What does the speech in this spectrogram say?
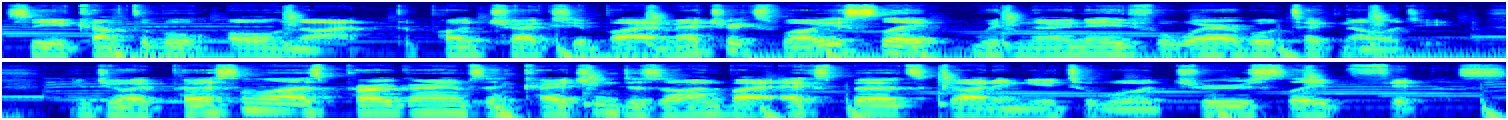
so you're comfortable all night. The pod tracks your biometrics while you sleep with no need for wearable technology. Enjoy personalized programs and coaching designed by experts guiding you toward true sleep fitness.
